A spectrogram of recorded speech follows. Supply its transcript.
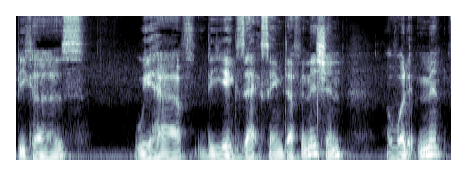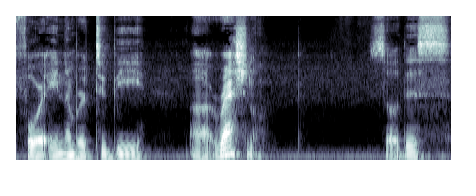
Because we have the exact same definition of what it meant for a number to be uh, rational. So this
